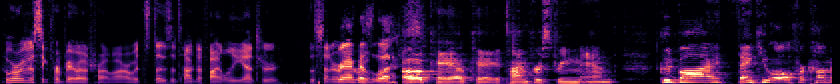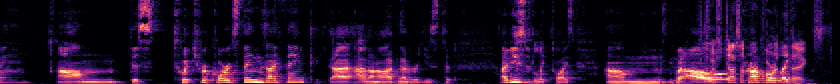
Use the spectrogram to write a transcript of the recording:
Who are we missing for Barotrauma? It's, is it time to finally enter the center Ramp of has left. Okay, okay. Time for stream end. Goodbye. Thank you all for coming. Um, this Twitch records things. I think. I, I don't know. I've never used it. I've used it like twice. Um, but I'll Which doesn't probably record like things.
